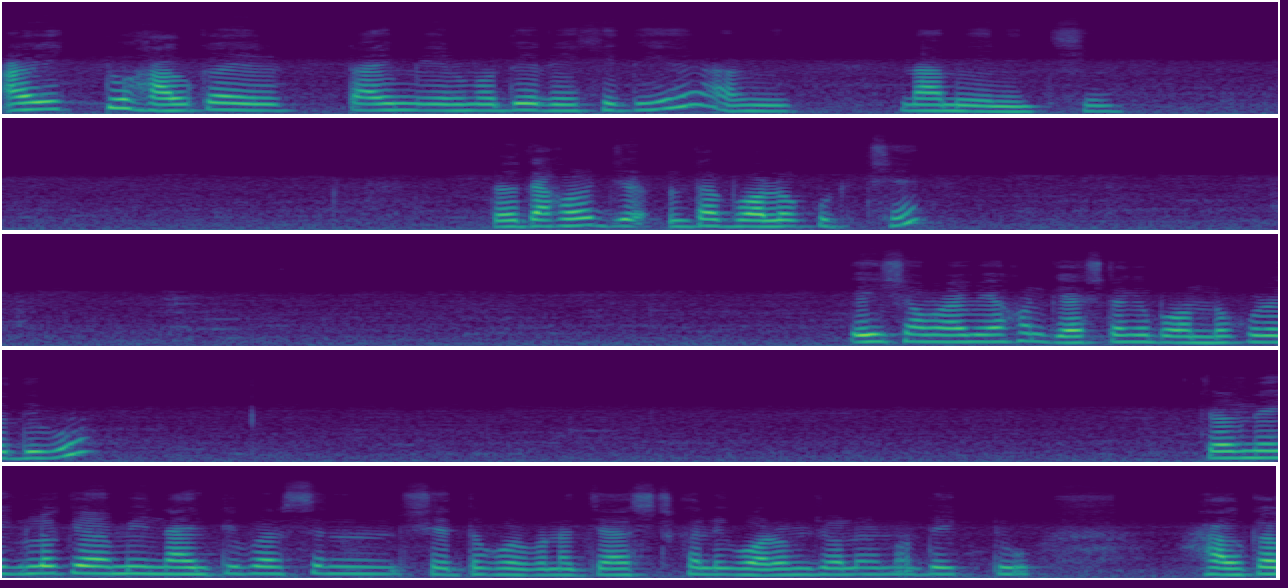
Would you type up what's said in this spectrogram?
আর একটু হালকা টাইম এর মধ্যে রেখে দিয়ে আমি নামিয়ে নিচ্ছি। তো দেখো জলটা বলক উঠছে এই সময় আমি এখন গ্যাসটাকে বন্ধ করে দেব। কারণ এগুলোকে আমি নাইনটি পারসেন্ট সেদ্ধ করব না, জাস্ট খালি গরম জলের মধ্যে একটু হালকা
